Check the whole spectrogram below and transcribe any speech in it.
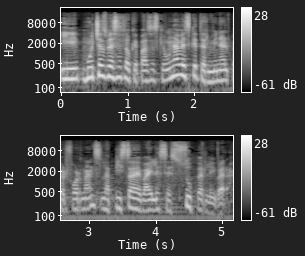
y muchas veces lo que pasa es que una vez que termina el performance, la pista de baile se super libera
